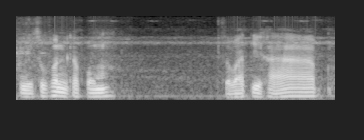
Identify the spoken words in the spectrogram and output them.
ขูสุขคนครับผม สวัสดีครับ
